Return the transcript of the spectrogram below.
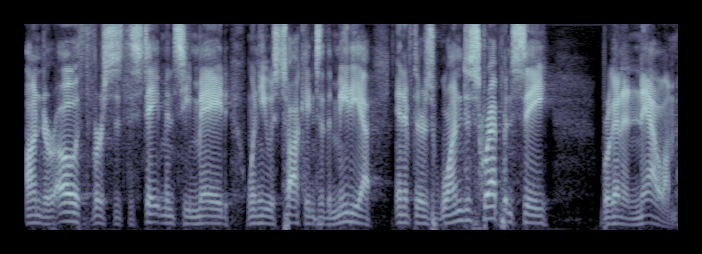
under oath versus the statements he made when he was talking to the media. And if there's one discrepancy, we're going to nail him.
